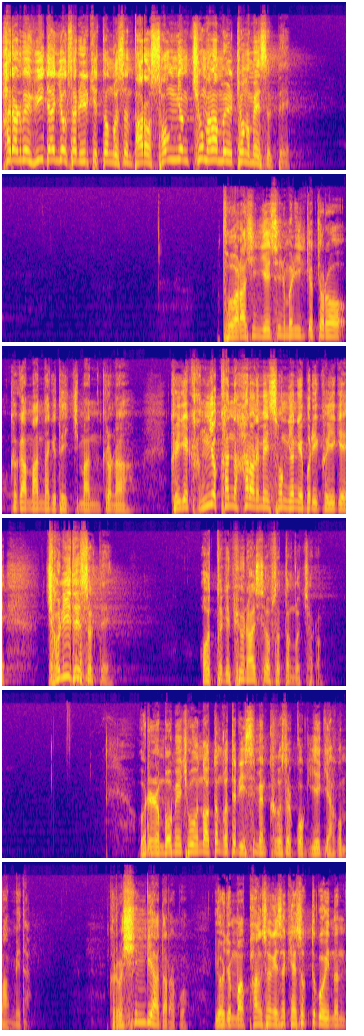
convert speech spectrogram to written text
하나님의 위대한 역사를 일으켰던 것은 바로 성령 충만함을 경험했을 때 부활하신 예수님을 인격적으로 그가 만나게 됐지만 그러나 그에게 강력한 하나님의 성령의 불이 그에게 전이 됐을 때 어떻게 표현할 수 없었던 것처럼 우리는 몸에 좋은 어떤 것들이 있으면 그것을 꼭 얘기하고 맙니다. 그리고 신비하다라고 요즘 막 방송에서 계속 뜨고 있는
